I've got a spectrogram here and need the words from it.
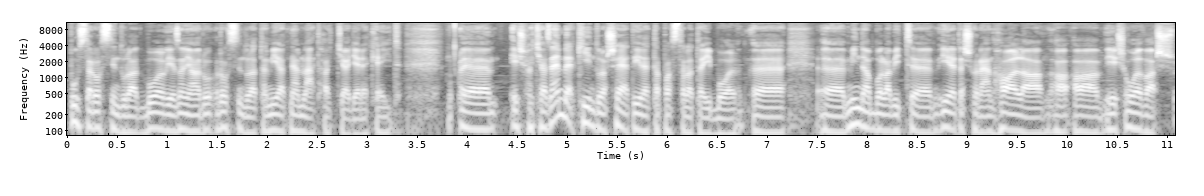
puszta rossz indulatból, vagy az anya rossz indulata miatt nem láthatja a gyerekeit. És hogyha az ember kiindul a saját élettapasztalataiból, ö, ö, mindabból, amit élete során hall a, a, a, és olvas,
